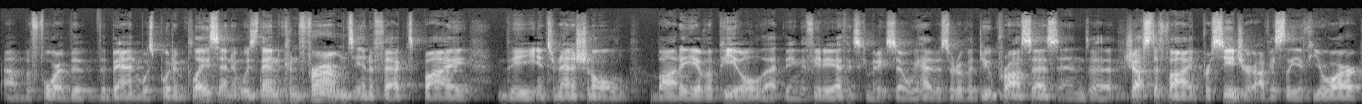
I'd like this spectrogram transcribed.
uh, before the, the ban was put in place, and it was then confirmed, in effect, by the international body of appeal, that being the FIDE Ethics Committee. So we had a sort of a due process and justified procedure. Obviously, if you are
